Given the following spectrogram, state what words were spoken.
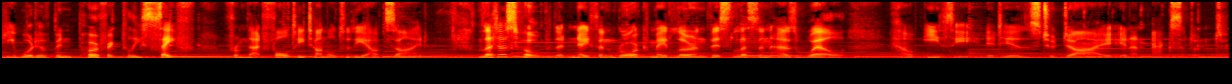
he would have been perfectly safe from that faulty tunnel to the outside. Let us hope that Nathan Rourke may learn this lesson as well how easy it is to die in an accident.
